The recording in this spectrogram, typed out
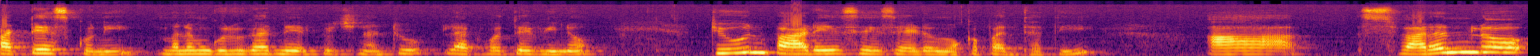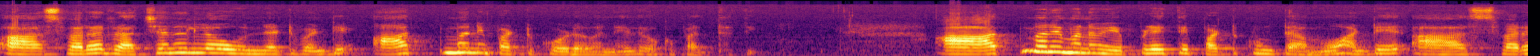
పట్టేసుకుని మనం గురుగారు నేర్పించినట్టు లేకపోతే వినో ట్యూన్ పాడేసేసేయడం ఒక పద్ధతి. ఆ స్వరంలో ఆ స్వర రచనలో ఉన్నటువంటి ఆత్మని పట్టుకోవడం అనేది ఒక పద్ధతి. ఆ ఆత్మని మనం ఎప్పుడైతే పట్టుకుంటామో అంటే ఆ స్వర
